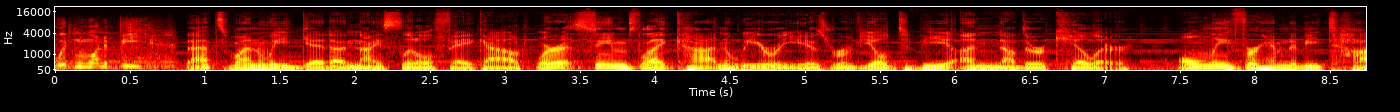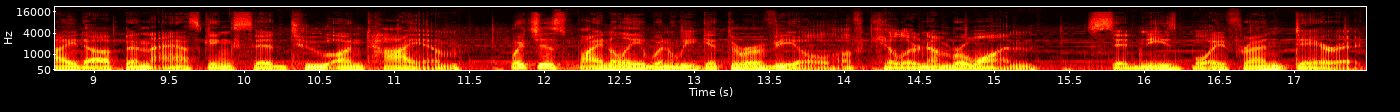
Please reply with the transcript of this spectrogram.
Wouldn't want to be ya. That's when we get a nice little fake out where it seems like Cotton Weary is revealed to be another killer, only for him to be tied up and asking Sid to untie him. Which is finally when we get the reveal of killer number one, Sidney's boyfriend Derek.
